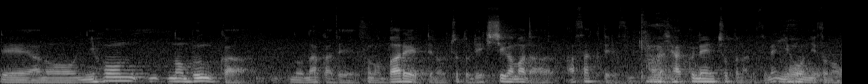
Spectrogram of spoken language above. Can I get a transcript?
であの日本の文化の中でそのバレエっていうのはちょっと歴史がまだ浅くてですね、はい。100年ちょっとなんですよね。日本にその、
